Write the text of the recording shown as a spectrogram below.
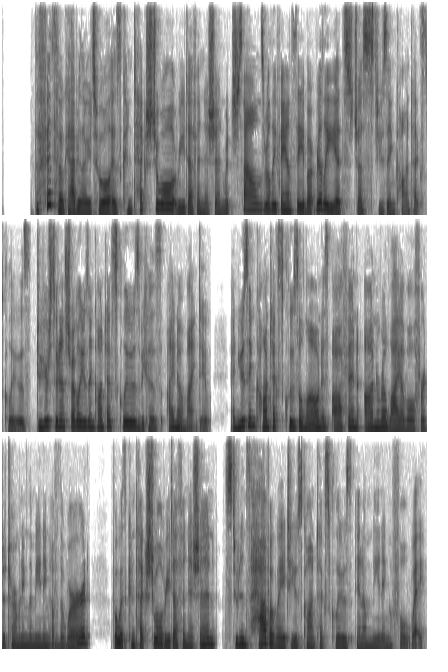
The fifth vocabulary tool is contextual redefinition, which sounds really fancy, but really it's just using context clues. Do your students struggle using context clues? Because I know mine do. And using context clues alone is often unreliable for determining the meaning of the word. But with contextual redefinition, students have a way to use context clues in a meaningful way.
